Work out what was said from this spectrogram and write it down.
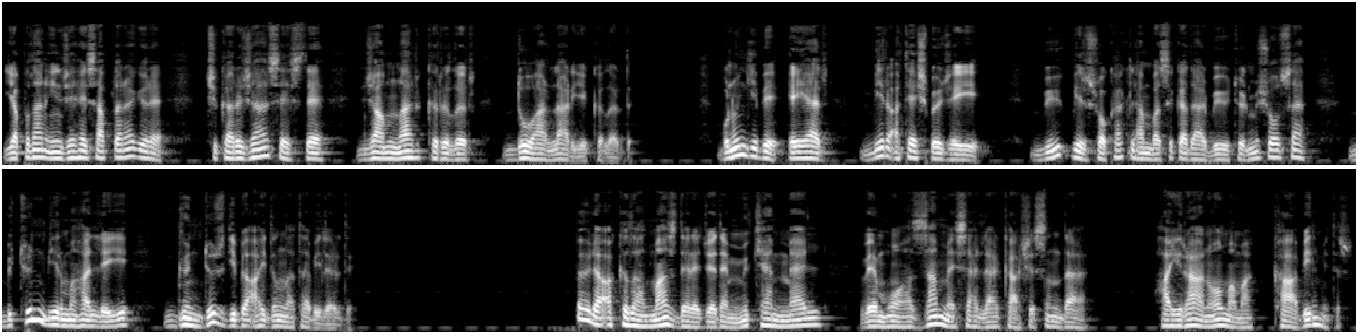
yapılan ince hesaplara göre çıkaracağı seste camlar kırılır, duvarlar yıkılırdı. Bunun gibi eğer bir ateş böceği büyük bir sokak lambası kadar büyütülmüş olsa bütün bir mahalleyi gündüz gibi aydınlatabilirdi. Böyle akıl almaz derecede mükemmel ve muazzam eserler karşısında hayran olmamak kabil midir?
